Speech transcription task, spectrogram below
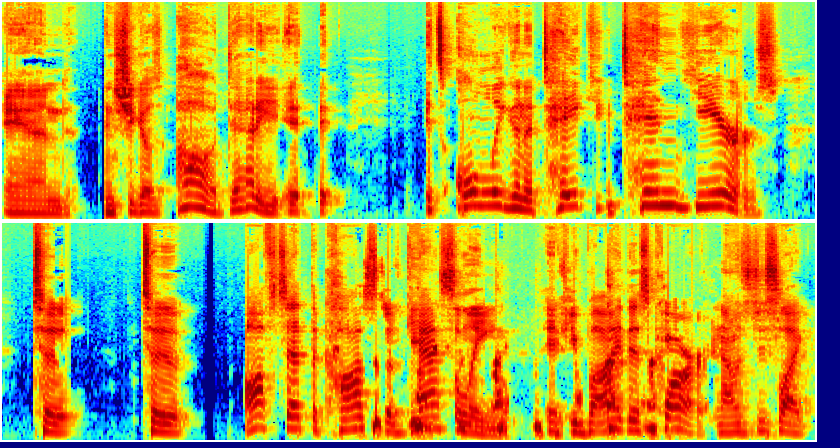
and and she goes, "Oh, Daddy, it, it it's only going to take you ten years to to offset the cost of gasoline if you buy this car." And I was just like,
